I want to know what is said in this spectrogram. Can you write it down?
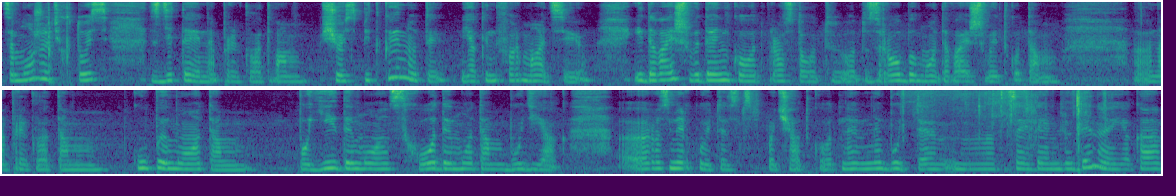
Це можуть хтось з дітей, наприклад, вам щось підкинути як інформацію. І давай швиденько, от просто от, от зробимо, давай швидко там, наприклад, там купимо, там поїдемо, сходимо там будь-як. Е, Розміркуйте спочатку. От не, не будьте в цей день людиною, яка,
